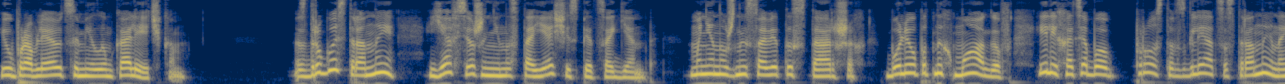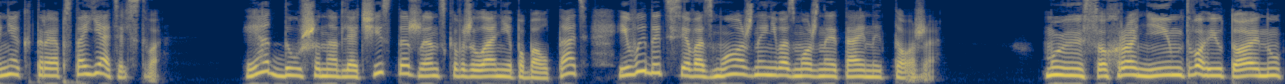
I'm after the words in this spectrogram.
и управляются милым колечком. С другой стороны, я все же не настоящий спецагент. Мне нужны советы старших, более опытных магов или хотя бы просто взгляд со стороны на некоторые обстоятельства, и отдушина для чисто женского желания поболтать и выдать все возможные и невозможные тайны тоже. «Мы сохраним твою тайну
